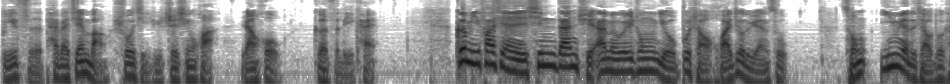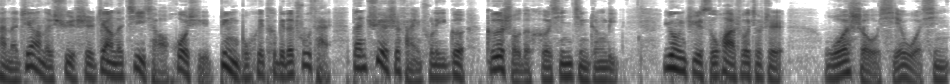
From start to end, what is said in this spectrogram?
彼此拍拍肩膀，说几句知心话，然后各自离开。歌迷发现新单曲 MV 中有不少怀旧的元素。从音乐的角度看呢，这样的叙事、这样的技巧或许并不会特别的出彩，但确实反映出了一个歌手的核心竞争力。用一句俗话说，就是“我手写我心”。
